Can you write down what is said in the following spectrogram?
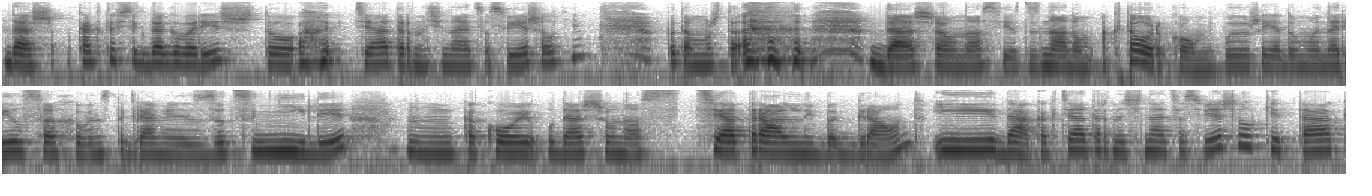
Даш, как ты всегда говоришь, что театр начинается с вешалки, потому что Даша у нас есть знаным акторком. Вы уже, я думаю, на рилсах в Инстаграме заценили, какой у Даши у нас театральный бэкграунд. И да, как театр начинается с вешалки, так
